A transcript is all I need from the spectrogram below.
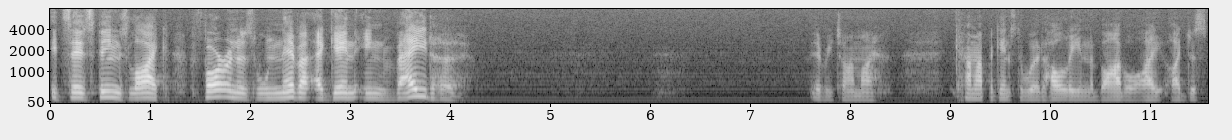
it says things like, foreigners will never again invade her. every time I come up against the word holy in the Bible, I, I just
